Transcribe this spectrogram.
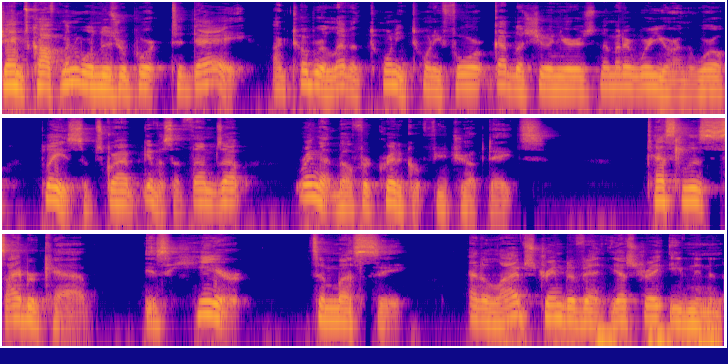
James Kaufman, World News Report today, October 11th, 2024. God bless you and yours, no matter where you are in the world. Please subscribe, give us a thumbs up, ring that bell for critical future updates. Tesla's Cybercab is here. It's a must see. At a live streamed event yesterday evening in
